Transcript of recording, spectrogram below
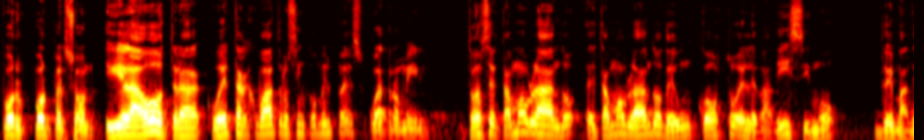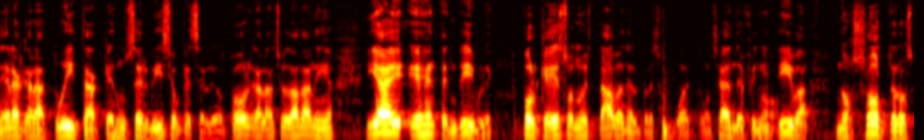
por, por persona. Y la otra cuesta 4 o 5 mil pesos. 4 mil. Entonces estamos hablando, estamos hablando de un costo elevadísimo de manera gratuita, que es un servicio que se le otorga a la ciudadanía, y ahí es entendible, porque eso no estaba en el presupuesto. O sea, en definitiva, nosotros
